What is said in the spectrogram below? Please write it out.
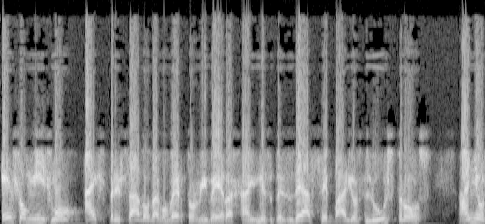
eso mismo ha expresado Dagoberto Rivera Jaimes desde hace varios lustros, años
